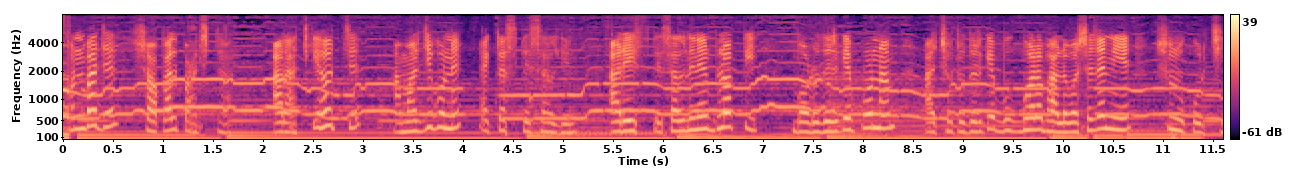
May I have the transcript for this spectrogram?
এখন বাজে সকাল পাঁচটা, আর আজকে হচ্ছে আমার জীবনে একটা স্পেশাল দিন। আর এই স্পেশাল দিনের ব্লগটি বড়দেরকে প্রণাম আর ছোটদেরকে বুক ভরা ভালোবাসা জানিয়ে শুরু করছি।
